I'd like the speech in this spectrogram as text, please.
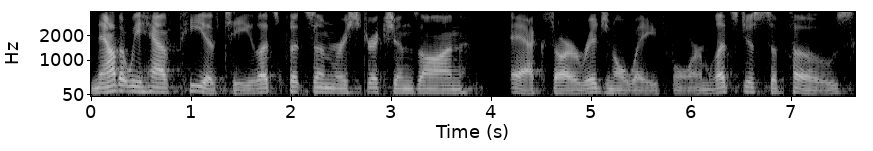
Now that we have P of t, let's put some restrictions on x, our original waveform. Let's just suppose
